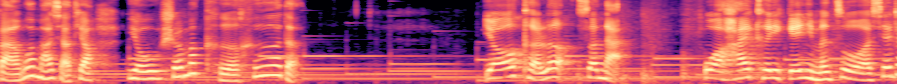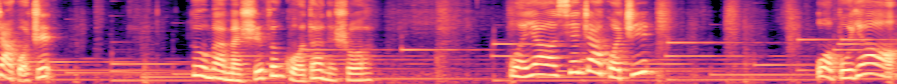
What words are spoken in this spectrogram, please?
反问马小跳：“有什么可喝的？有可乐、酸奶，我还可以给你们做鲜榨果汁。”路漫漫十分果断地说：“我要鲜榨果汁。”“我不要。”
